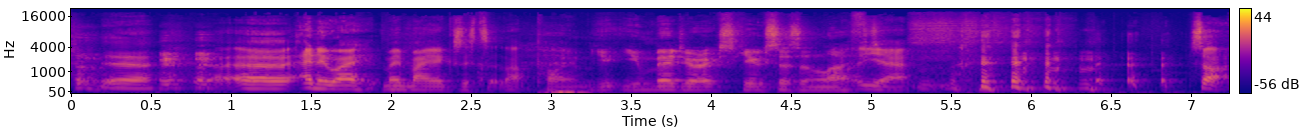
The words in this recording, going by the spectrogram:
Yeah. Uh, anyway, made my exit at that point. you you made your excuses and left. Yeah. so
